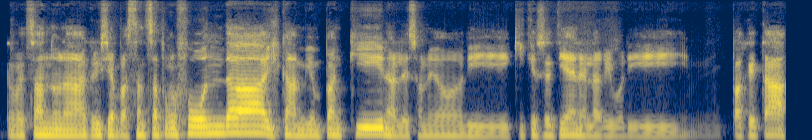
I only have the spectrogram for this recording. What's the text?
attraversando una crisi abbastanza profonda, il cambio in panchina, l'esonero di Chiche Setiene, l'arrivo di Paquetà,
